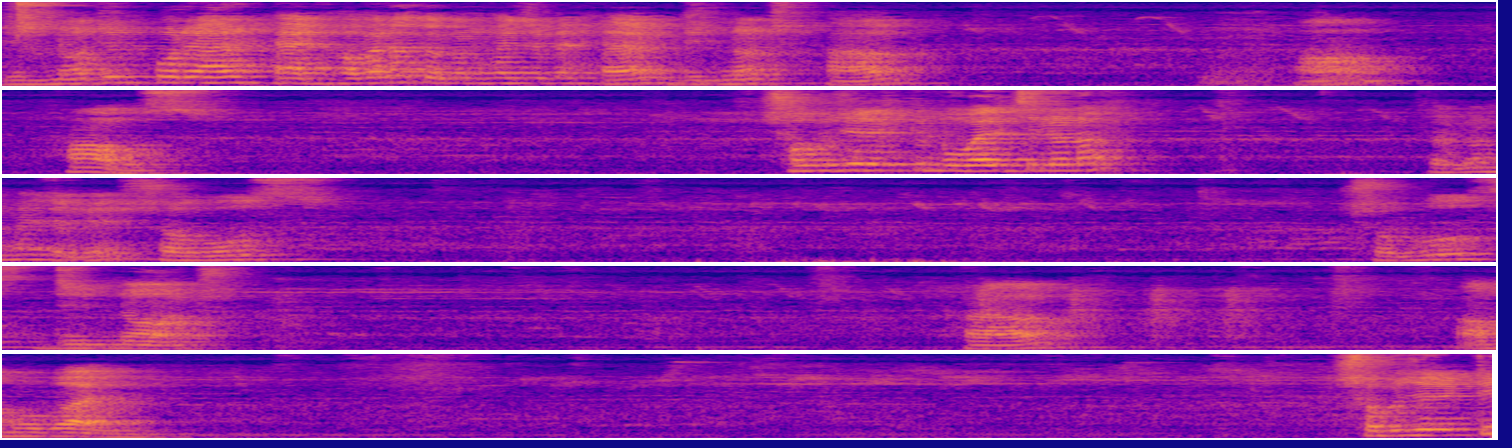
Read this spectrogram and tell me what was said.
did not এর পরে আর হ্যাড হবে না, তখন হয়ে যাবে have did not have a house সবুজের একটি মোবাইল ছিল না? তখন হয়ে যাবে Sabuj Sabuj did not have a mobile সবুজের একটি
